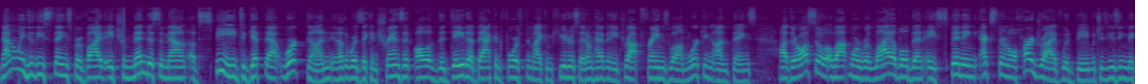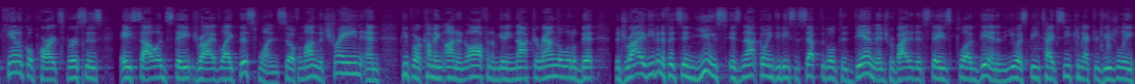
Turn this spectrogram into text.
not only do these things provide a tremendous amount of speed to get that work done, in other words, they can transit all of the data back and forth to my computer so I don't have any drop frames while I'm working on things. Uh, they're also a lot more reliable than a spinning external hard drive would be, which is using mechanical parts versus a solid state drive like this one. So if I'm on the train and people are coming on and off and I'm getting knocked around a little bit, the drive, even if it's in use, is not going to be susceptible to damage provided it stays plugged in. And the USB Type C connectors usually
